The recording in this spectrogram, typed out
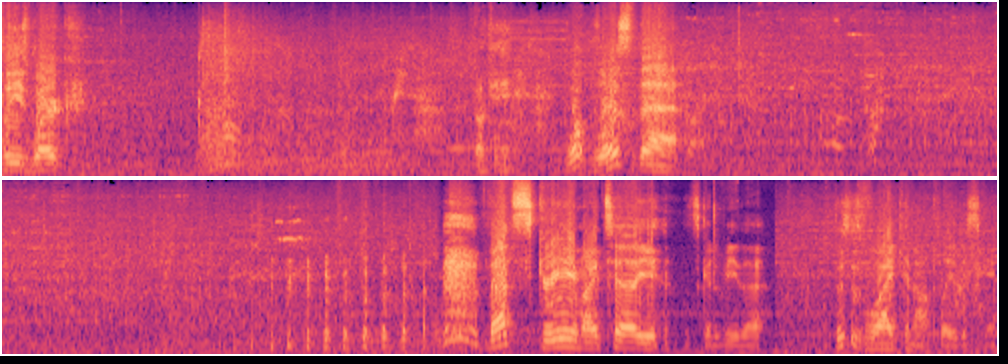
Please work. Okay. What was that? that scream, I tell you. It's gonna be the... This is why I cannot play this game.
